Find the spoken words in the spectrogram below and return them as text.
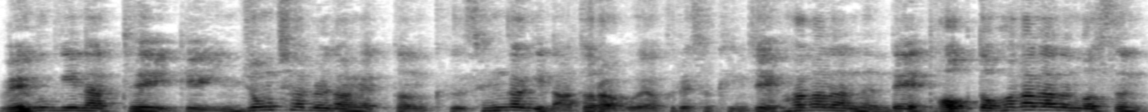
외국인한테 이게 인종차별 당했던 그 생각이 나더라고요. 그래서 굉장히 화가 났는데 더욱더 화가 나는 것은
